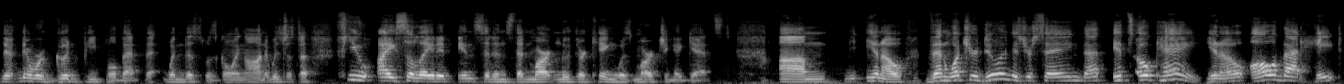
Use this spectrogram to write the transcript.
there, there were good people that, that when this was going on. It was just a few isolated incidents that Martin Luther King was marching against." Um, you know, then what you're doing is you're saying that it's okay. You know, all of that hate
